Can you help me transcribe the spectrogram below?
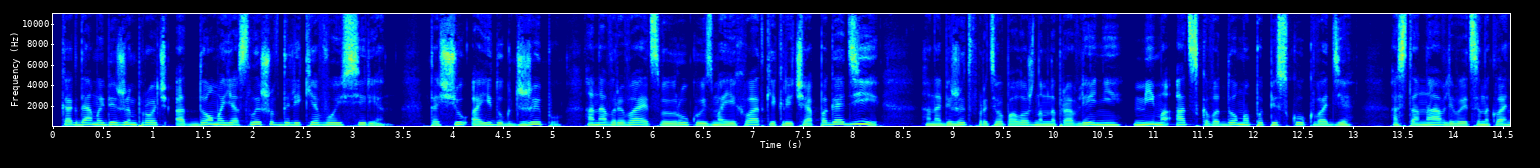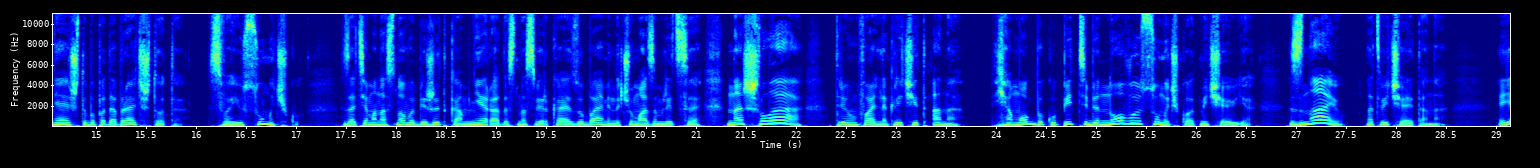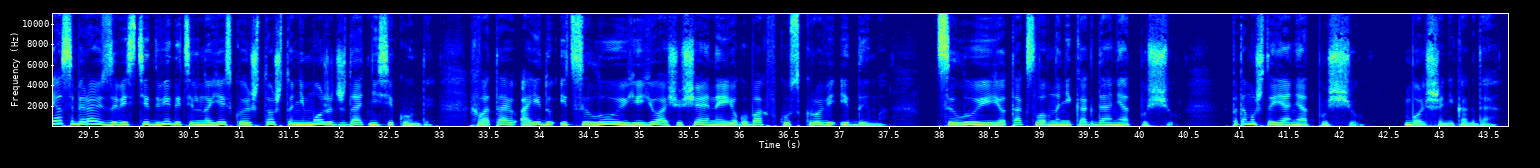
Когда мы бежим прочь от дома, я слышу вдалеке вой сирен. Тащу Аиду к джипу. Она вырывает свою руку из моей хватки, крича «Погоди!». Она бежит в противоположном направлении, мимо адского дома по песку к воде. Останавливается, наклоняясь, чтобы подобрать что-то. Свою сумочку. Затем она снова бежит ко мне, радостно сверкая зубами на чумазом лице. «Нашла!» — триумфально кричит она. «Я мог бы купить тебе новую сумочку», — отмечаю я. «Знаю», — отвечает она. Я собираюсь завести двигатель, но есть кое-что, что не может ждать ни секунды. Хватаю Аиду и целую ее, ощущая на ее губах вкус крови и дыма. Целую ее так, словно никогда не отпущу. Потому что я не отпущу. Больше никогда.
